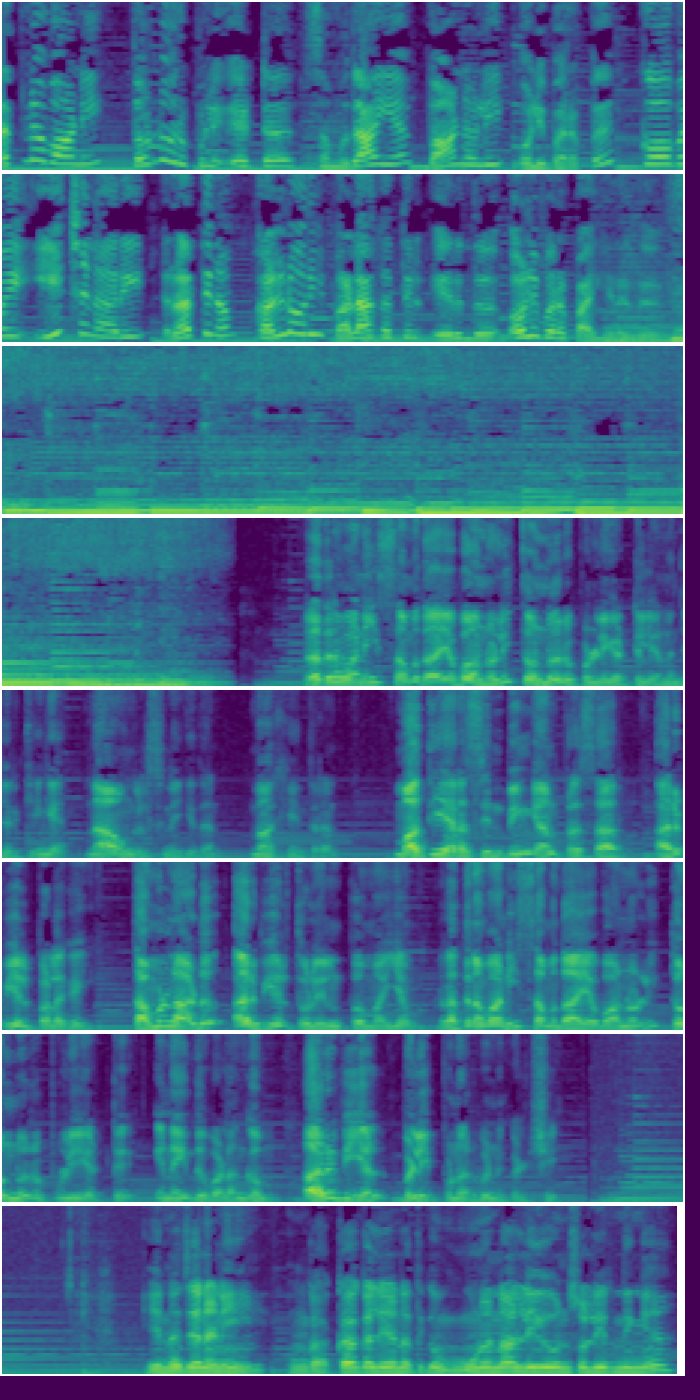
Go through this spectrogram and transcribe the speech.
ரத்னவாணி தொண்ணூறு புள்ளி எட்டு சமுதாய வானொலி ஒலிபரப்பு கோவை ஈச்சனாரி ரத்தினம் கல்லூரி வளாகத்தில் இருந்து ஒலிபரப்பாகிறது. ரத்னவாணி சமுதாய வானொலி தொண்ணூறு புள்ளி எட்டில் இணைஞ்சிருக்கீங்க. நான் உங்கள் சிநேகிதன் மகேந்திரன். மத்திய அரசின் விஞ்ஞான் பிரசார் அறிவியல் பலகை தமிழ்நாடு அறிவியல் தொழில்நுட்ப மையம் ரத்னவாணி சமுதாய வானொலி தொண்ணூறு புள்ளி எட்டு இணைந்து வழங்கும் அறிவியல் விழிப்புணர்வு நிகழ்ச்சி. என்ன ஜனனி உங்க அக்கா கல்யாணத்துக்கு மூணு நாள் லீவுன்னு சொல்லியிருந்தீங்க.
